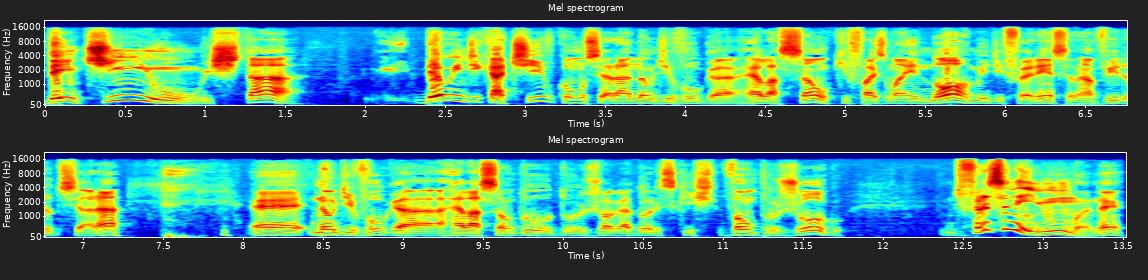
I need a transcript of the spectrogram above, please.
Dentinho está deu um indicativo, como o Ceará não divulga relação, que faz uma enorme diferença na vida do Ceará, é, não divulga a relação do- dos jogadores que vão pro jogo, diferença nenhuma, né?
